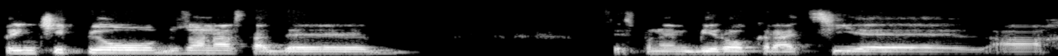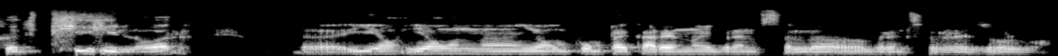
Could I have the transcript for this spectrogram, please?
principiu, zona asta de, să spunem, birocrație a hârtiilor, e, e, un, e un punct pe care noi vrem să-l, vrem să-l rezolvăm.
